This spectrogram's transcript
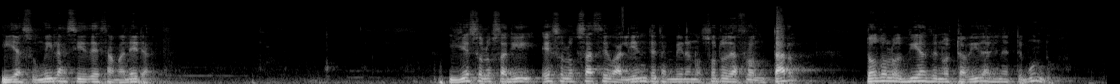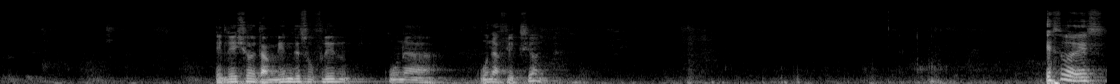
y asumirlas así de esa manera. Y eso los, haría, eso los hace valientes también a nosotros de afrontar todos los días de nuestra vida en este mundo. El hecho también de sufrir una, una aflicción. Eso es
